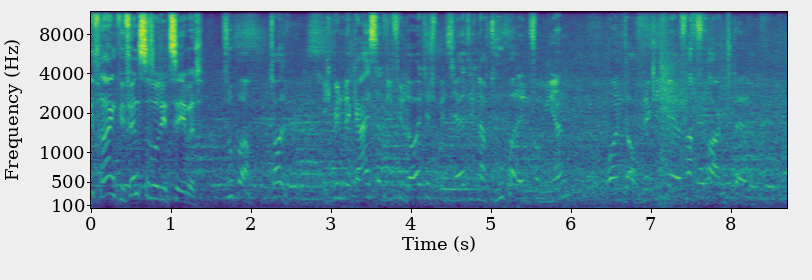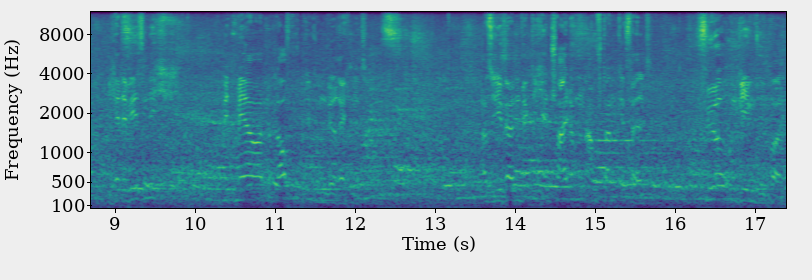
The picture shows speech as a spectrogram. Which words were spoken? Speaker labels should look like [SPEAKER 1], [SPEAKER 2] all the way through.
[SPEAKER 1] Hi Frank, wie findest du so die CeBIT?
[SPEAKER 2] Super, toll. Ich bin begeistert, wie viele Leute speziell sich nach Drupal informieren und auch wirklich äh, Fachfragen stellen. Ich hätte wesentlich mit mehr Laufpublikum gerechnet. Also hier werden wirklich Entscheidungen am Stand gefällt. Für und gegen Drupal.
